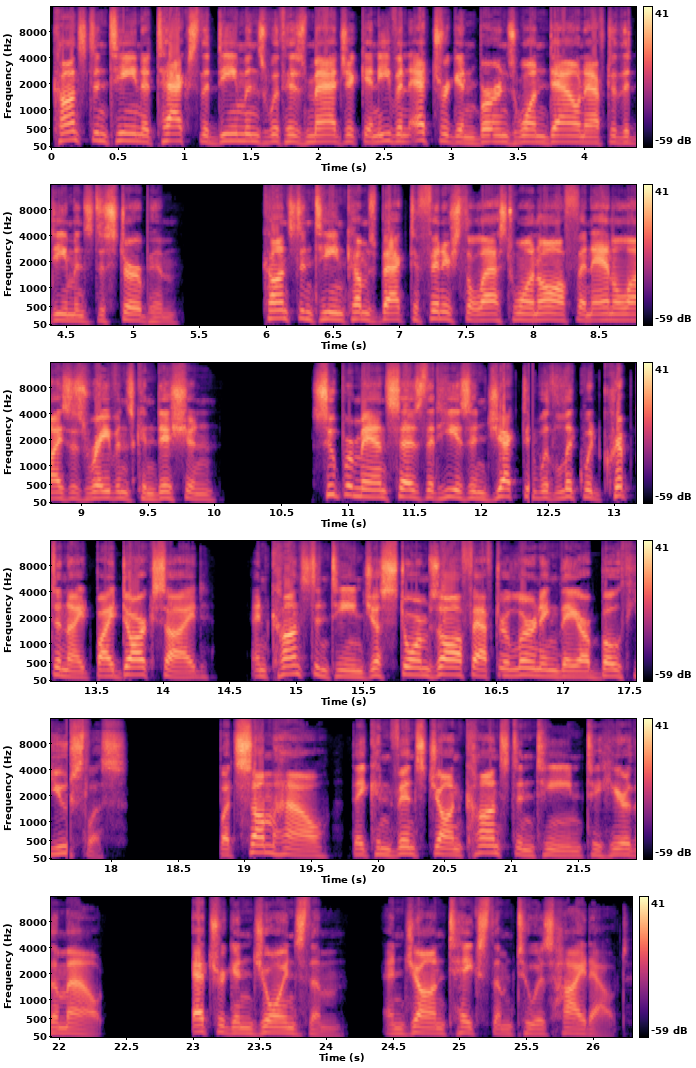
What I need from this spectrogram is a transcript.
Constantine attacks the demons with his magic, and even Etrigan burns one down after the demons disturb him. Constantine comes back to finish the last one off and analyzes Raven's condition. Superman says that he is injected with liquid kryptonite by Darkseid, and Constantine just storms off after learning they are both useless. But somehow, they convince John Constantine to hear them out. Etrigan joins them, and John takes them to his hideout.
